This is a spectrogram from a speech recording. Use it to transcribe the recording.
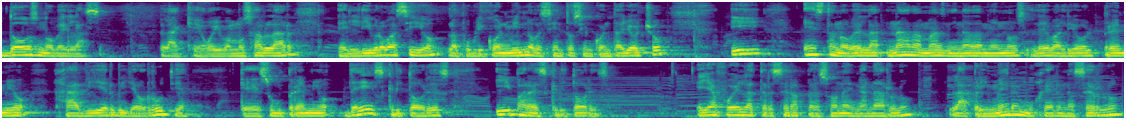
dos novelas. La que hoy vamos a hablar, El libro vacío, la publicó en 1958 y esta novela nada más ni nada menos le valió el premio Javier Villaurrutia, que es un premio de escritores y para escritores. Ella fue la tercera persona en ganarlo, la primera mujer en hacerlo,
